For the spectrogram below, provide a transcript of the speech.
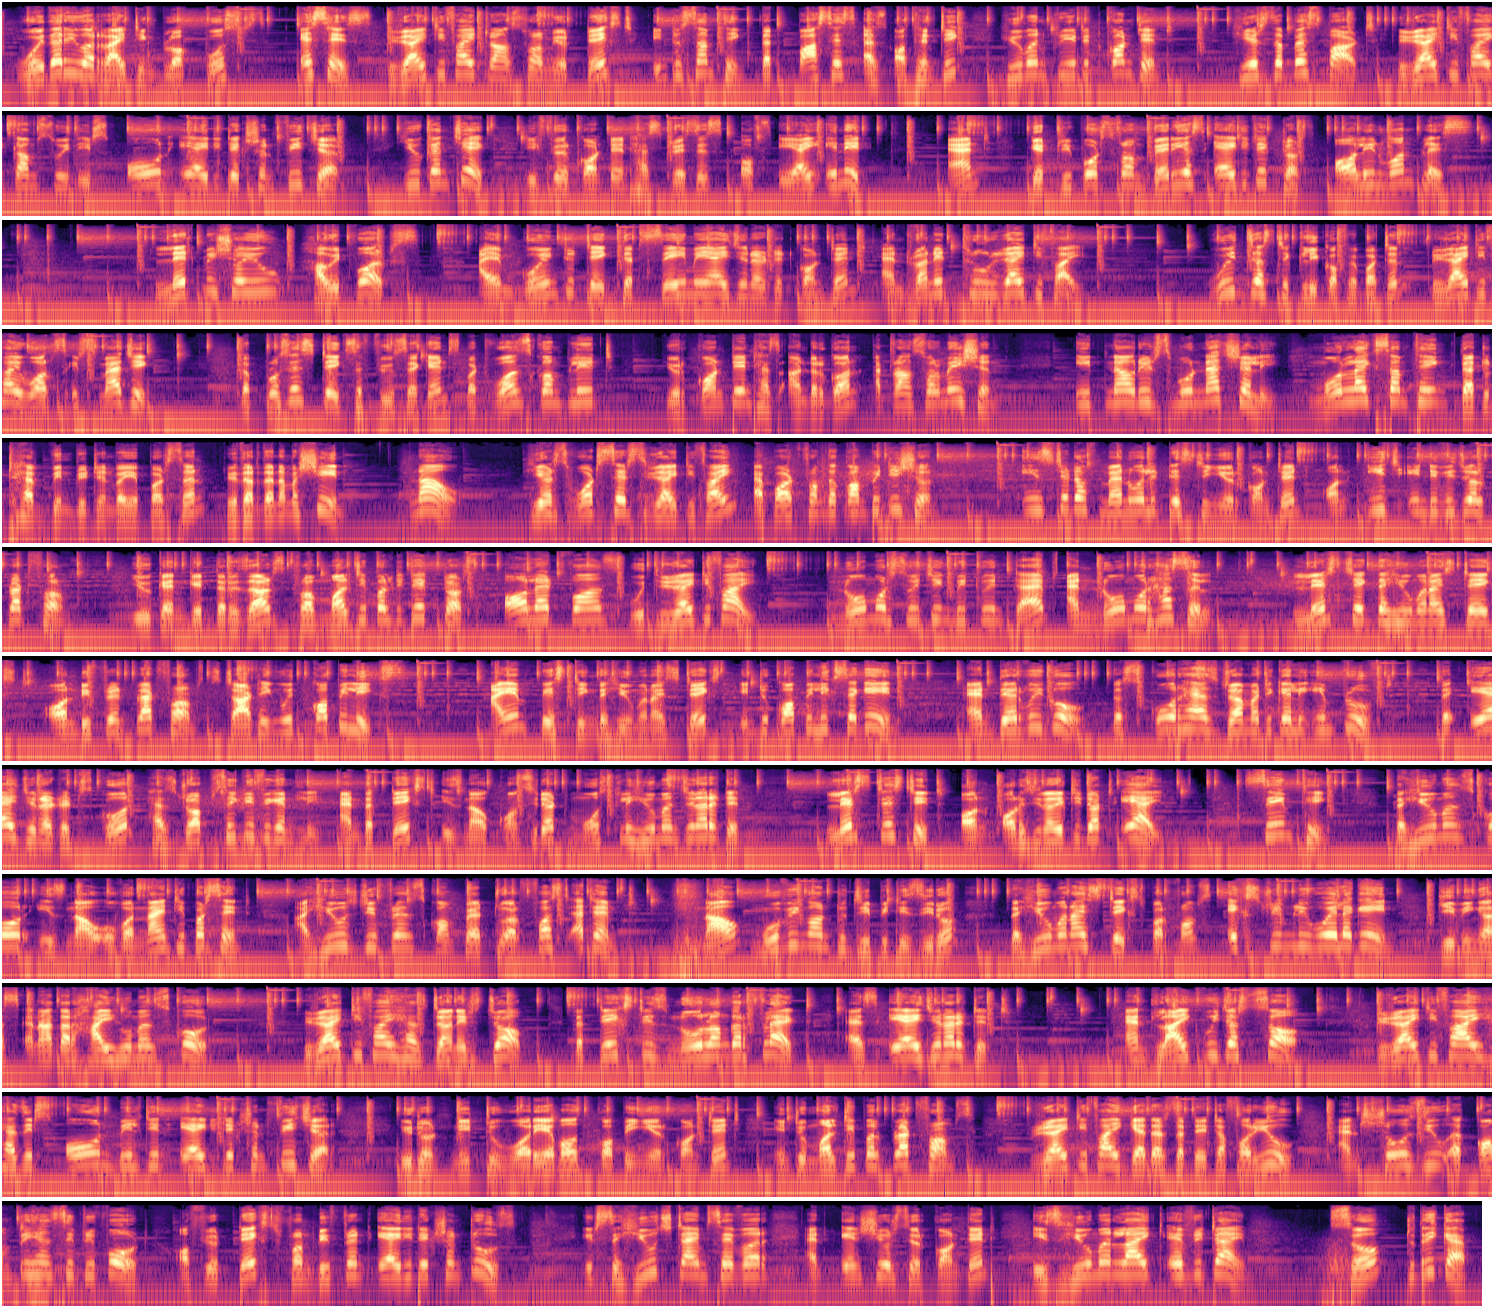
Whether you are writing blog posts, essays, Rewritify transform your text into something that passes as authentic, human-created content. Here's the best part, Rewritify comes with its own AI detection feature. You can check if your content has traces of AI in it and get reports from various AI detectors all in one place. Let me show you how it works. I am going to take that same AI generated content and run it through Rewritify. With just a click of a button, Rewritify works its magic. The process takes a few seconds but once complete, your content has undergone a transformation. It now reads more naturally, more like something that would have been written by a person rather than a machine. Now, here's what sets Rewritify apart from the competition. Instead of manually testing your content on each individual platform, you can get the results from multiple detectors all at once with Rewritify. No more switching between tabs and no more hassle. Let's check the humanized text on different platforms starting with CopyLeaks. I am pasting the humanized text into CopyLeaks again and there we go, the score has dramatically improved. The AI generated score has dropped significantly and the text is now considered mostly human generated. Let's test it on originality.ai. Same thing, the human score is now over 90%, a huge difference compared to our first attempt. Now moving on to GPTZero, the humanized text performs extremely well again, giving us another high human score. Rewritify has done its job. The text is no longer flagged as AI generated. And like we just saw, Rewritify has its own built-in AI detection feature. You don't need to worry about copying your content into multiple platforms. Rewritify gathers the data for you and shows you a comprehensive report of your text from different AI detection tools. It's a huge time saver and ensures your content is human-like every time. So, to recap,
